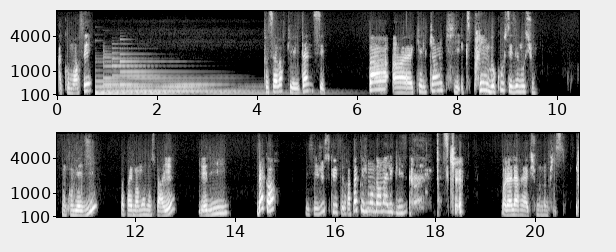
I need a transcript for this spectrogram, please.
a commencé. Il faut savoir que Ethan, c'est pas euh, quelqu'un qui exprime beaucoup ses émotions. Donc, on lui a dit, papa et maman vont se marier. Il a dit, D'accord. C'est juste qu'il ne faudra pas que je m'endorme à l'église. Voilà la réaction de mon fils.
